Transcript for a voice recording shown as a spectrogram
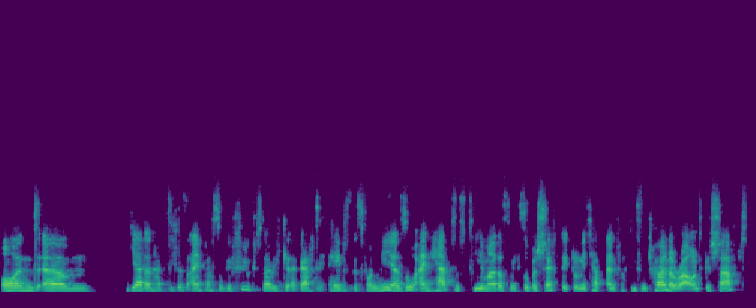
Und ähm, ja, dann hat sich das einfach so gefügt. Da habe ich gedacht, hey, das ist von mir ja so ein Herzensthema, das mich so beschäftigt. Und ich habe einfach diesen Turnaround geschafft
